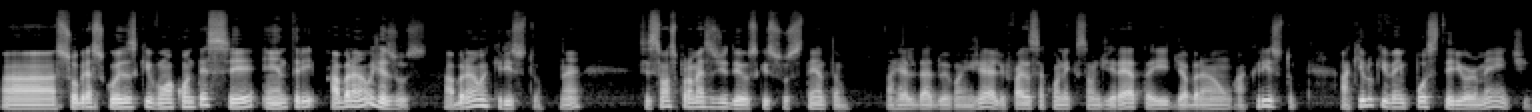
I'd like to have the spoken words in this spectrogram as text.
ah, sobre as coisas que vão acontecer entre Abraão e Jesus, Abraão e Cristo, né? Se são as promessas de Deus que sustentam a realidade do Evangelho, faz essa conexão direta aí de Abraão a Cristo, aquilo que vem posteriormente,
